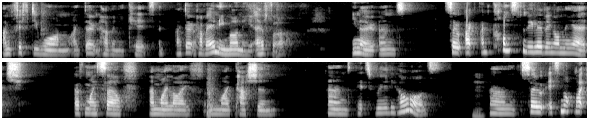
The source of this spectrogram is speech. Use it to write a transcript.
I'm 51. I don't have any kids. I don't have any money ever, you know, and so I, I'm constantly living on the edge of myself and my life and my passion and it's really hard. Mm. Um, so it's not like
